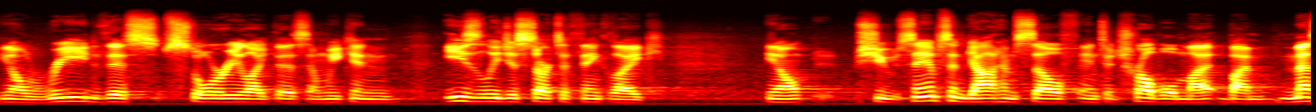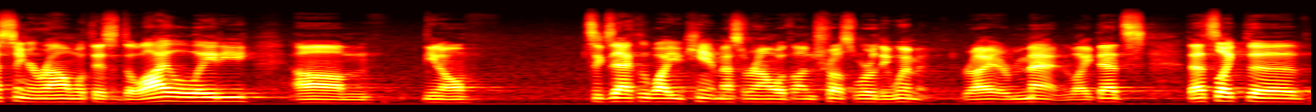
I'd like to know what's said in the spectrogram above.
you know, read this story like this and we can easily just start to think like, you know, shoot, Samson got himself into trouble by, by messing around with this Delilah lady. Um, you know, it's exactly why you can't mess around with untrustworthy women, right, or men. Like that's that's like the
